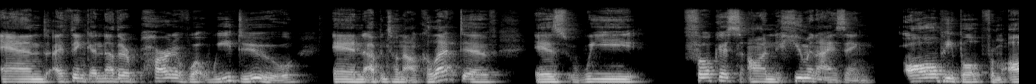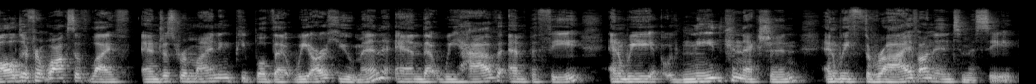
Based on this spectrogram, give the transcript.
And I think another part of what we do in Up Until Now Collective is we focus on humanizing all people from all different walks of life and just reminding people that we are human and that we have empathy and we need connection and we thrive on intimacy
